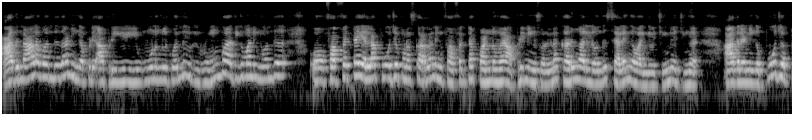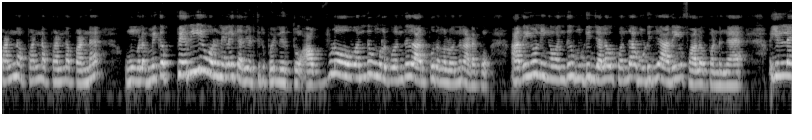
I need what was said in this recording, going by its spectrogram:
அதனால வந்து தான் நீங்கள் அப்படி அப்படி உங்களுக்கு வந்து ரொம்ப அதிகமாக நீங்கள் வந்து பர்ஃபெக்டாக எல்லா பூஜை புனஸ்காரெலாம் நீங்கள் பர்ஃபெக்டாக பண்ணுவேன் அப்படின்னு நீங்கள் சொன்னீங்கன்னா கருங்காலியில் வந்து சிலைங்க வாங்கி வச்சிங்கன்னு வச்சுங்க. அதில் நீங்கள் பூஜை பண்ண பண்ண பண்ண பண்ண உங்களை மிகப்பெரிய ஒரு நிலைக்கு அதை எடுத்துகிட்டு போய் நிறுத்தும். அவ்வளோ வந்து உங்களுக்கு வந்து அற்புதங்கள் வந்து நடக்கும். அதையும் நீங்கள் வந்து முடிஞ்ச அளவுக்கு வந்து முடிஞ்ச அதையும் ஃபாலோ பண்ணுங்கள் இல்லை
